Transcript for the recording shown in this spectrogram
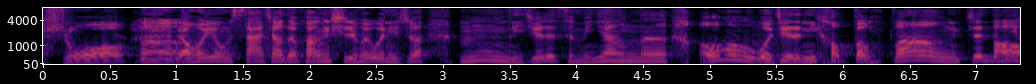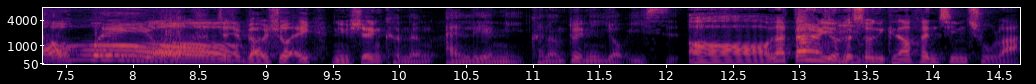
说，嗯然后用撒娇的方式会问你说，嗯，你觉得怎么样呢？哦，我觉得你好棒棒，真的你好会哦。哦这就表示说，哎，女生可能暗恋你，可能对你有意思。哦，那当然，有的时候你可能要分清楚啦。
